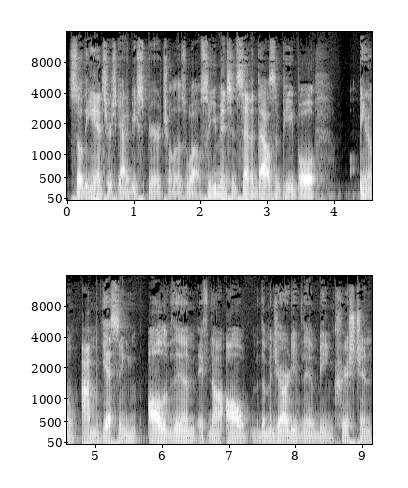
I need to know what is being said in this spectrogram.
So the answer's got to be spiritual as well. So you mentioned 7,000 people you know, I'm guessing all of them, if not all, the majority of them being Christian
